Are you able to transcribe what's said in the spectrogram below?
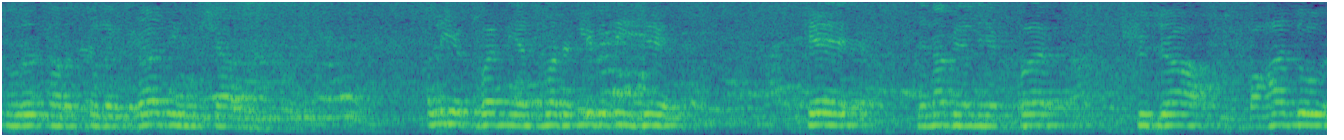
સુરતમાં રસૂલ ગુજરાતી હોશિયાર. અલી અકબરની અઝમત એટલી બધી છે કે જનાબ અલી અકબર શુજા બહાદુર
